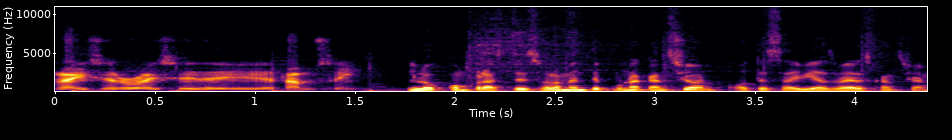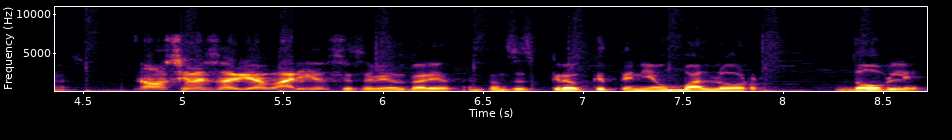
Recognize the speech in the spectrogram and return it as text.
Rise Rise de Ramsey. ¿Lo compraste solamente por una canción o te sabías varias canciones? No, sí me sabía varias. Te sabías varias. Entonces creo que tenía un valor doble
